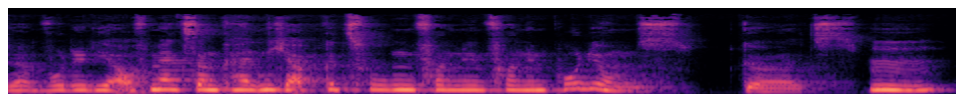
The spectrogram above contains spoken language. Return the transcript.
da wurde die Aufmerksamkeit nicht abgezogen von den, von den Podiumsgirls. Mhm.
